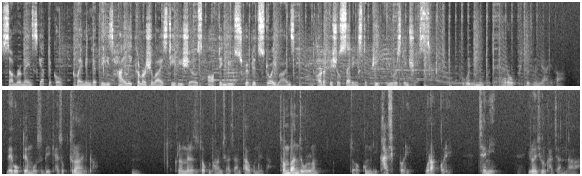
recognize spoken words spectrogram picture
some remain skeptical, claiming that these highly commercialized TV shows often use scripted storylines and artificial settings to pique viewers' interests. 북을 있는 그대로 비춰주는 게 아니라 왜곡된 모습이 계속 드러나니까 음, 그런 면에서 조금 바람직하지 않다고 봅니다. 전반적으로는 조금 이 가식거리, 오락거리, 재미 예, 이런 식으로 가지 않나.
